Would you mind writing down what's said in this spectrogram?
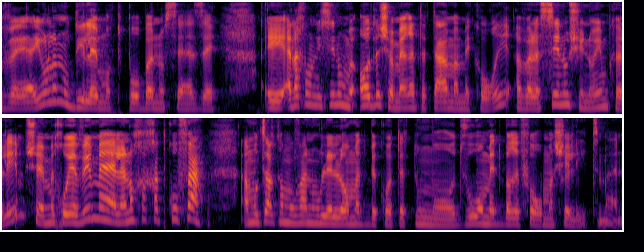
והיו לנו דילמות פה בנושא הזה. אה, אנחנו ניסינו מאוד לשמר את הטעם המקורי, אבל עשינו שינויים קלים שהם מחויבים אה, לנוכח התקופה. המוצר כמובן הוא ללא מדבקות אטומות, והוא עומד ברפורמה של ליצמן.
